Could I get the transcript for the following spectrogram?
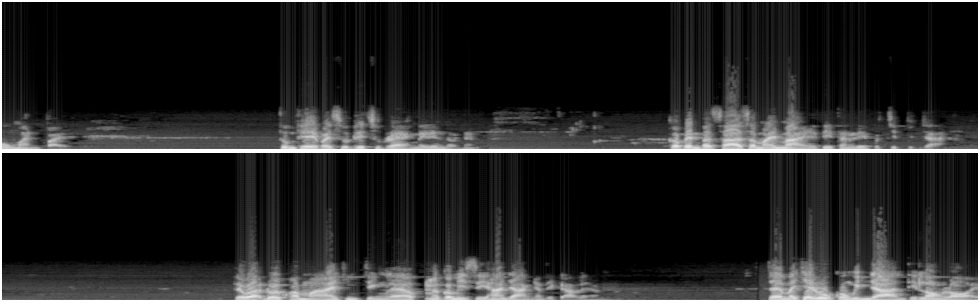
มุ่งมั่นไป ทุ่มเทไปสุดฤทธิ์สุดแรงในเรื่องเหล่านั้น ก็เป็นภาษาสมัยใหม่ที่ท่านเรียกว่าจิตวิญญาณแต่ว่าโดยความหมายจริง ๆ แล้วมันก็มีสี่ห้าอย่างอย่างที่กล่าวแล้ว แต่ไม่ใช่รูปของวิญญาณที่ล่องลอย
